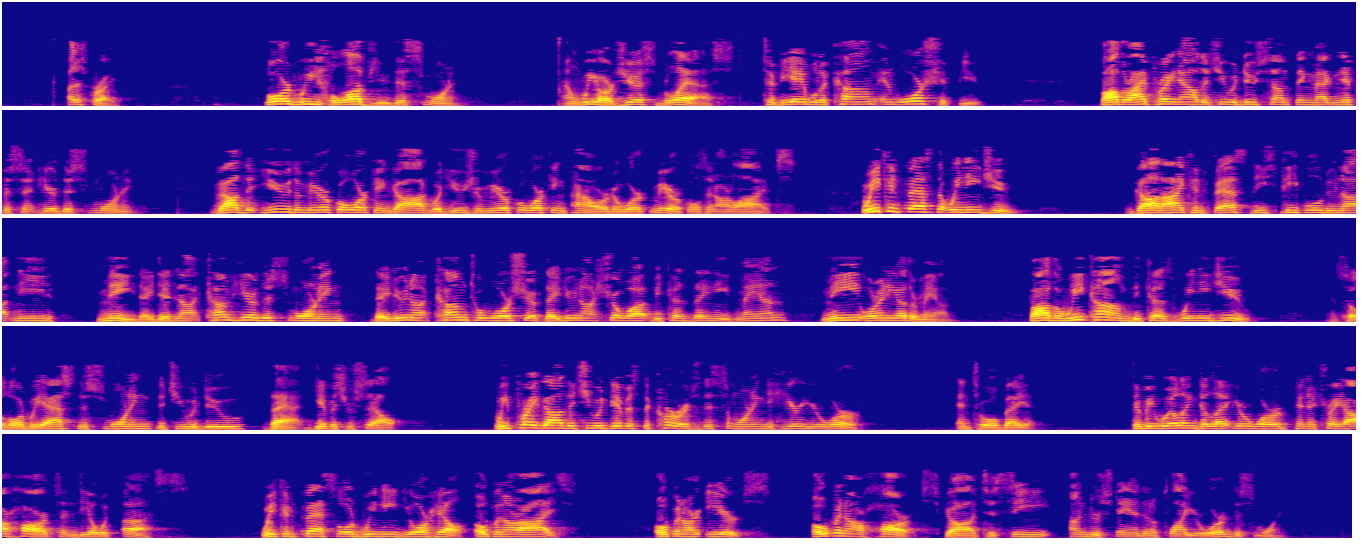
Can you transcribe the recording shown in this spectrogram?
Let us pray. Lord, we love you this morning, and we are just blessed to be able to come and worship you. Father, I pray now that you would do something magnificent here this morning. God, that you, the miracle working God, would use your miracle working power to work miracles in our lives. We confess that we need you. God, I confess these people do not need me. They did not come here this morning. They do not come to worship. They do not show up because they need man, me, or any other man. Father, we come because we need you. And so, Lord, we ask this morning that you would do that. Give us yourself. We pray, God, that you would give us the courage this morning to hear your word and to obey it. To be willing to let your word penetrate our hearts and deal with us. We confess, Lord, we need your help. Open our eyes. Open our ears. Open our hearts, God, to see, understand, and apply your word this morning.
